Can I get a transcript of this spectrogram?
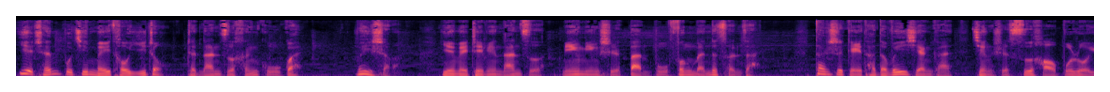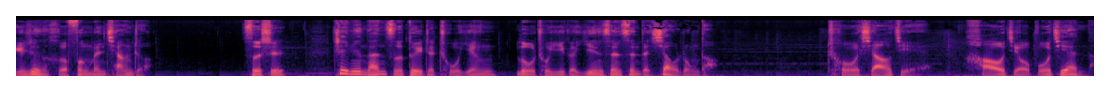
叶晨不禁眉头一皱，这男子很古怪，为什么？因为这名男子明明是半步封门的存在，但是给他的危险感竟是丝毫不弱于任何封门强者。此时，这名男子对着楚莹露出一个阴森森的笑容，道：“楚小姐，好久不见呐！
